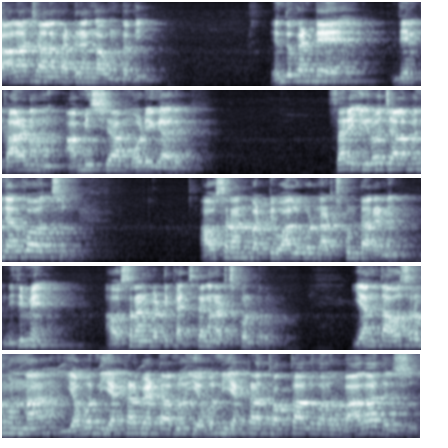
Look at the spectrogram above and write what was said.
చాలా చాలా కఠినంగా ఉంటుంది. ఎందుకంటే దీనికి కారణం అమిత్ షా మోడీ గారు. సరే ఈరోజు చాలామంది అనుకోవచ్చు. అవసరాన్ని బట్టి వాళ్ళు కూడా నడుచుకుంటారని. నిజమే. అవసరాన్ని బట్టి ఖచ్చితంగా నడుచుకుంటారు. ఎంత అవసరం ఉన్నా ఎవరిని ఎక్కడ పెట్టాలో ఎవరిని ఎక్కడ తొక్కాలో వాళ్ళకు బాగా తెలుసు.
